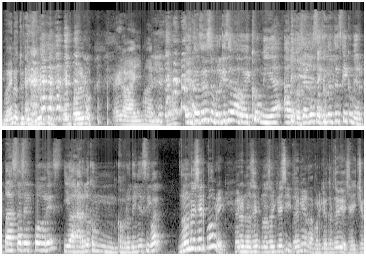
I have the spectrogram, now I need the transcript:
Bueno, tutti frutti, en polvo. Ay, marica. Entonces, ¿usted por qué se bajó de comida? a- o sea, ¿no está diciendo entonces que comer pasta, ser pobres y bajarlo con, con frutiñas es igual? No, no es ser pobre, pero no, sé, no soy crecidito de mierda, porque otro te ha dicho,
